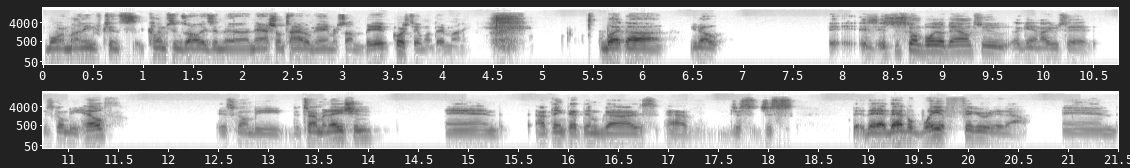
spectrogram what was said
more money since Clemson's always in the national title game or something big. Of course, they want their money. But, uh, you know, it's, it's just going to boil down to, again, like you said, it's going to be health, it's going to be determination, and I think that them guys have just just they they have a way of figuring it out, and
